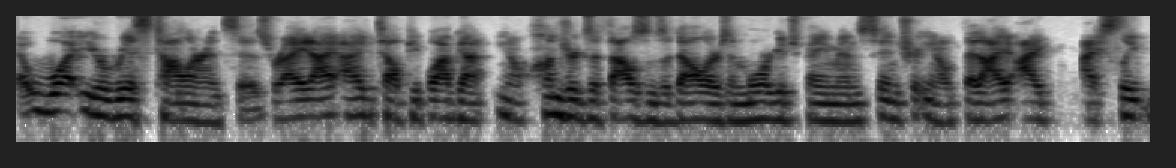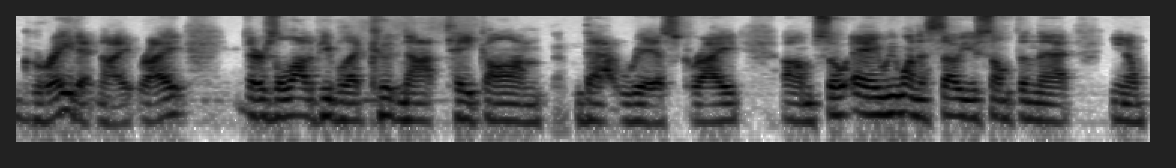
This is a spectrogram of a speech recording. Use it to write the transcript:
what your risk tolerance is, right? I, I, tell people I've got you know hundreds of thousands of dollars in mortgage payments, and you know that I, I I sleep great at night, right? There's a lot of people that could not take on that risk, right? Um, so, a we want to sell you something that you know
